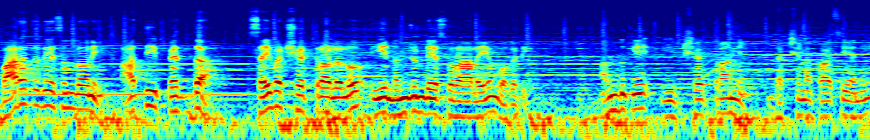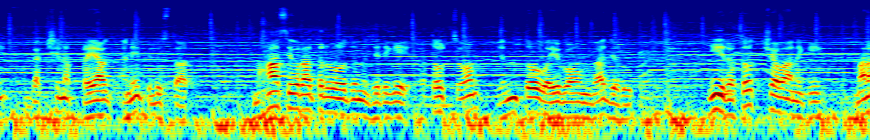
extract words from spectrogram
భారతదేశంలోని అతి పెద్ద శైవ క్షేత్రాలలో ఈ నంజుండేశ్వర ఆలయం ఒకటి. అందుకే ఈ క్షేత్రాన్ని దక్షిణ కాశీ అని దక్షిణ ప్రయాగ్ అని పిలుస్తారు. మహాశివరాత్రి రోజున జరిగే రథోత్సవం ఎంతో వైభవంగా జరుగుతుంది. ఈ రథోత్సవానికి మన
